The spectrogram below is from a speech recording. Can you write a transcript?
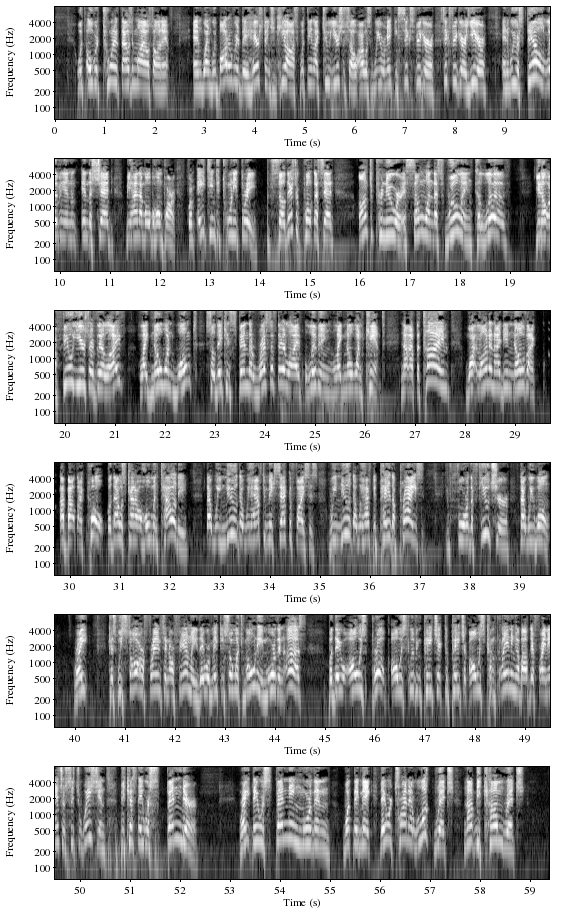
with over 200,000 miles on it. And when we bought over the hair extension kiosk within like two years or so, I was, we were making six figure, six figure a year. And we were still living in, in the shed behind that mobile home park from 18 to 23. So there's a quote that said, entrepreneur is someone that's willing to live, you know, a few years of their life like no one won't, so they can spend the rest of their life living like no one can't. Now, at the time, Lon and I didn't know that about that quote, but that was kind of a whole mentality that we knew that we have to make sacrifices. We knew that we have to pay the price for the future that we won't, right? Because we saw our friends and our family, they were making so much money more than us but they were always broke, always living paycheck to paycheck, always complaining about their financial situation because they were spender, right? They were spending more than what they make. They were trying to look rich, not become rich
